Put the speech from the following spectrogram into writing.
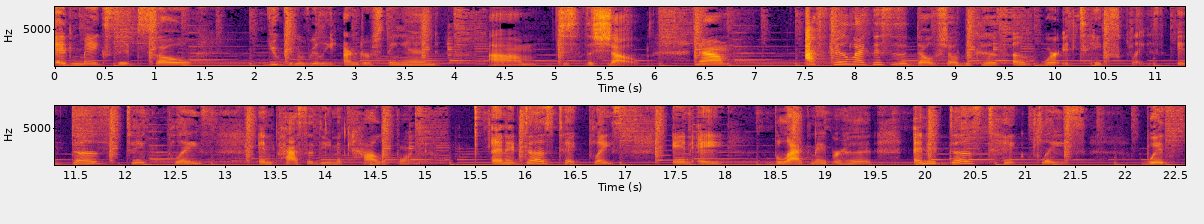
it makes it so you can really understand um, just the show. Now, I feel like this is a dope show because of where it takes place. It does take place in Pasadena, California, and it does take place in a black neighborhood, and it does take place with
